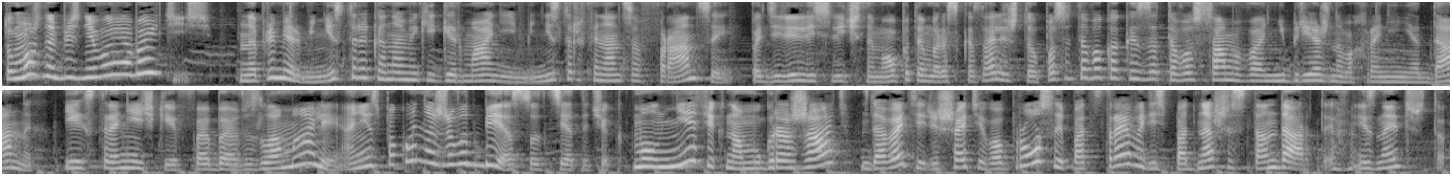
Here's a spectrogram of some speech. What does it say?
то можно без него и обойтись. Например, министр экономики Германии министр финансов Франции поделились личным опытом и рассказали, что после того, как из-за того самого небрежного хранения данных их странички ФБ взломали, они спокойно живут без соцсеточек. Мол, нефиг нам угрожать, давайте решайте вопросы и подстраивайтесь под наши стандарты. И знаете что?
